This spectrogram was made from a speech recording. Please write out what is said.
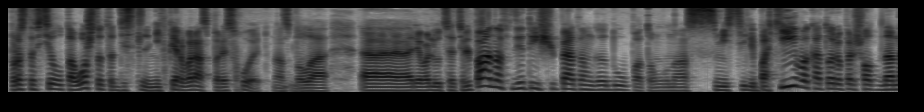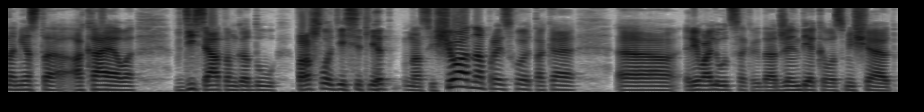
просто в силу того, что это действительно не в первый раз происходит. У нас была э, революция тюльпанов в 2005 году, потом у нас сместили Бакиева, который пришел туда на место Акаева в 2010 году. Прошло 10 лет, у нас еще одна происходит такая э, революция, когда Джейнбекова смещают.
